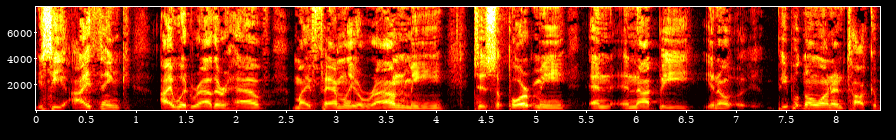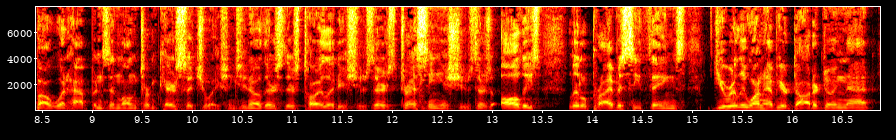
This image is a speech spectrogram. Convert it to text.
You see, I think I would rather have my family around me to support me and, and not be, you know, people don't want to talk about what happens in long-term care situations. You know, there's, there's toilet issues, there's dressing issues, there's all these little privacy things. Do you really want to have your daughter doing that?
